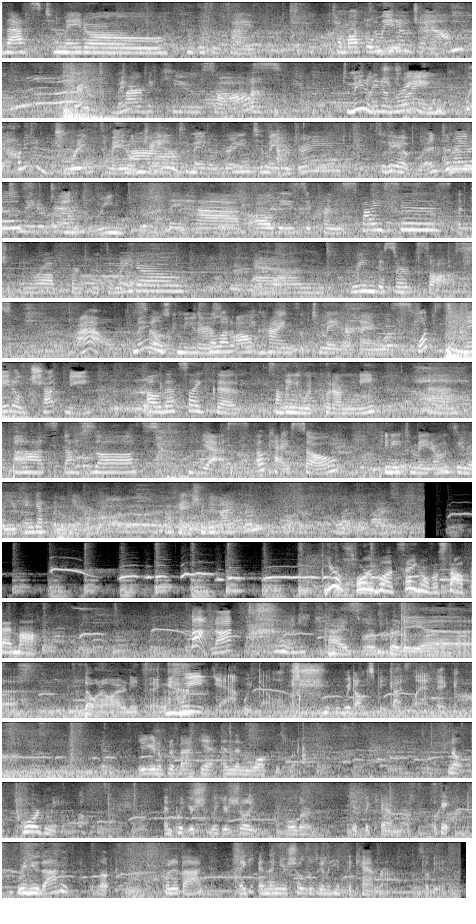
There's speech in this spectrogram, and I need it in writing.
That's tomato. What does it say? Tomato. Tomato jam, Great. Barbecue sauce, uh-huh. Tomato, tomato drink. drink, Wait, how do you drink tomato Um, jam? Tomato green drink. tomato drink. So they have red tomatoes tomato jam. and green tomatoes. They have all these different spices, a chicken rub for, with tomato, and green dessert sauce. Wow, tomatoes So can be used for a lot of all things. kinds of tomato things. What's tomato chutney? Oh, that's like uh, something you would put on meat. And Pasta sauce. yes. Okay, so if you need tomatoes, you know you can get them here. Okay, should we buy some? You're horrible at saying all the stuff, Emma. Not, not. Guys, we're pretty, uh, don't know anything. We yeah, we don't. we don't speak Icelandic. You're gonna put it back, yeah, and then walk this way. No, toward me. And put your make your shoulder holder hit the camera. Okay, redo that. Look, put it back. Make and then your shoulder's gonna hit the camera. So be it.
